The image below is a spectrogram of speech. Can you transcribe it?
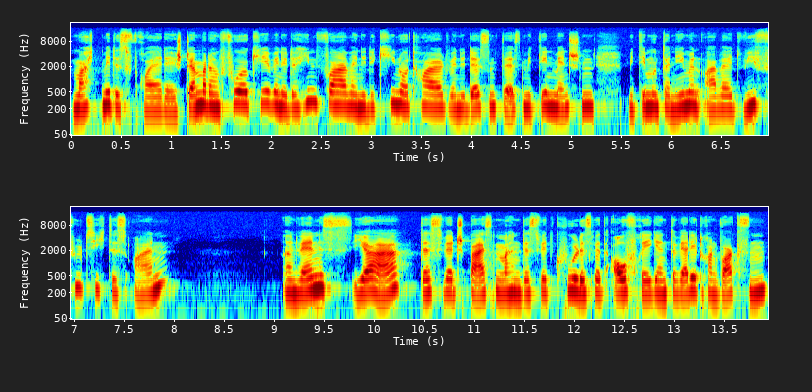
Macht mir das Freude? Ich stelle mir dann vor, okay, wenn ich da hinfahre, wenn ich die Keynote halte, wenn ich das und das mit den Menschen, mit dem Unternehmen arbeite, wie fühlt sich das an? Und wenn es, ja, das wird Spaß machen, das wird cool, das wird aufregend, da werde ich dran wachsen,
